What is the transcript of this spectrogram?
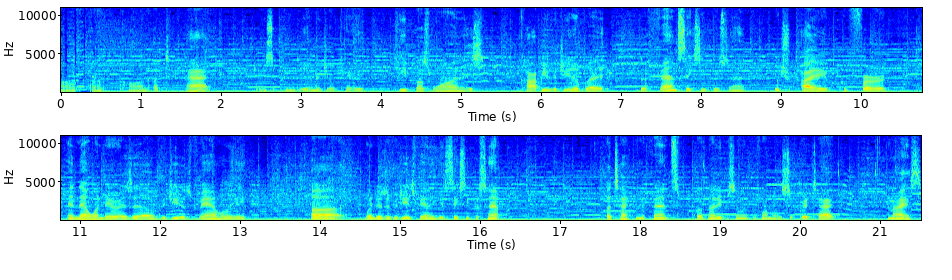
on, upon attack, doing supreme damage. Okay, Ki plus one is copy Vegeta, but defense 60%, which I prefer. And then when there is a Vegeta's family, uh, when there's a Vegeta's family, you get 60% attack and defense plus 90% when performing a super attack. Nice.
